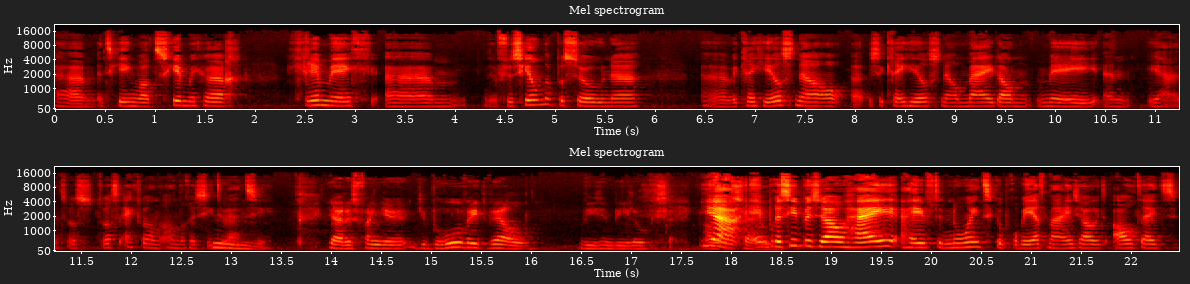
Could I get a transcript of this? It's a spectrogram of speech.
Um, het ging wat schimmiger, grimmig. Um, verschillende personen. Uh, we kregen heel snel, uh, ze kregen heel snel mij dan mee. En ja, het was, het was echt wel een andere situatie. Hmm. Ja, dus van je, je broer weet wel wie zijn biologische Ja, zijn. in principe zou hij, hij heeft het nooit geprobeerd, maar hij zou het altijd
